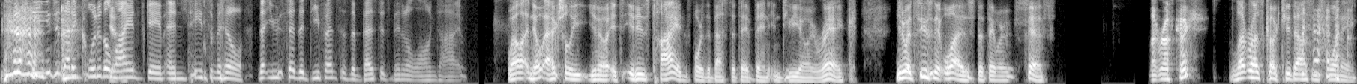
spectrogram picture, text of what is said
this season that included the Yeah. Lions game and Taysom Hill. That you said the defense is the best it's been in a long time. Well, no, actually, you know, it it is tied for the best that they've been in DVOA rank. You know what season it was that they were fifth? Let Russ cook. Let Russ cook 2020.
